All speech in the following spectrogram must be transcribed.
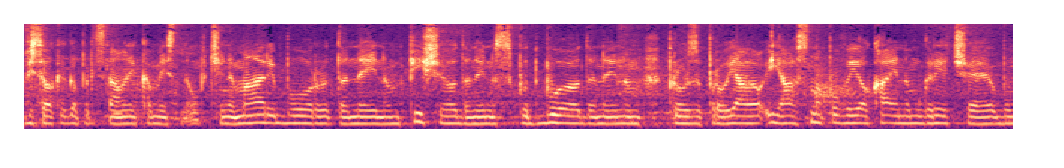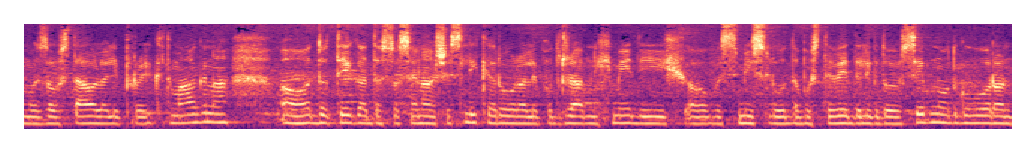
visokega predstavnika mestne občine Maribor, da naj nam pišejo, da naj nas spodbujajo, da naj nam pravzaprav ja, jasno povejo, kaj nam gre, če bomo zaustavljali projekt Magna, uh, do tega, da so se naše slike rolale po državnih medijih uh, v smislu, da boste vedeli, kdo je osebno odgovoren,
